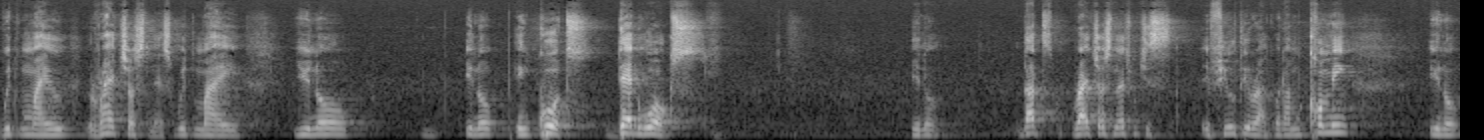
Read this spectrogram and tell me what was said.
with my righteousness, with my, you know, you know, in quotes, dead works. You know, that righteousness which is a filthy rag, but I'm coming, you know,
